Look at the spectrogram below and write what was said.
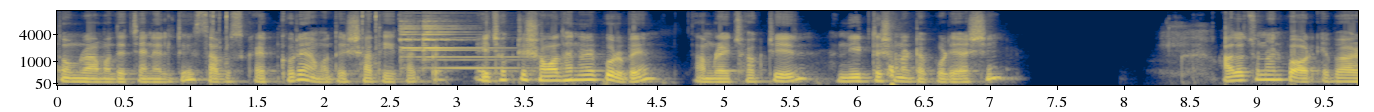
তোমরা আমাদের চ্যানেলটি সাবস্ক্রাইব করে আমাদের সাথেই থাকবে। এই ছকটি সমাধানের পূর্বে আমরা এই ছকটির নির্দেশনাটা পড়ে আসি। আলোচনার পর এবার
